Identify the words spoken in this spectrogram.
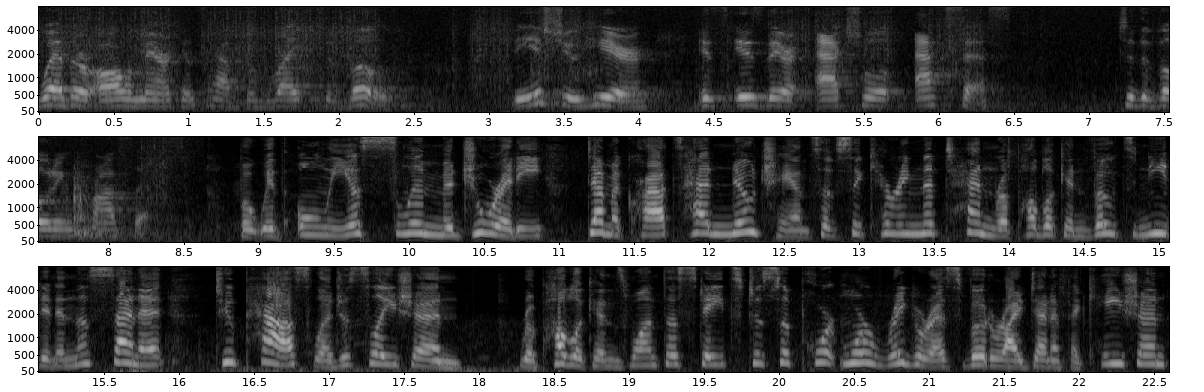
whether all Americans have the right to vote. The issue here is, is there actual access to the voting process? But with only a slim majority, Democrats had no chance of securing the 10 Republican votes needed in the Senate to pass legislation. Republicans want the states to support more rigorous voter identification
